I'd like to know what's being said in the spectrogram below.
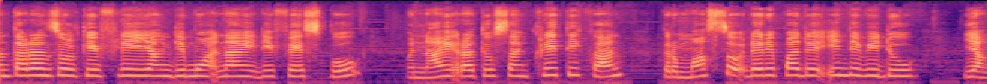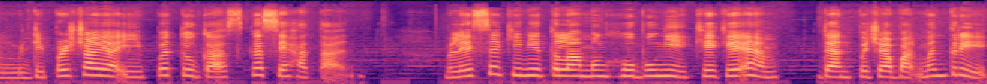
Hantaran Zulkifli yang dimuat naik di Facebook menaik ratusan kritikan termasuk daripada individu yang dipercayai petugas kesihatan. Malaysia kini telah menghubungi KKM dan pejabat menteri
